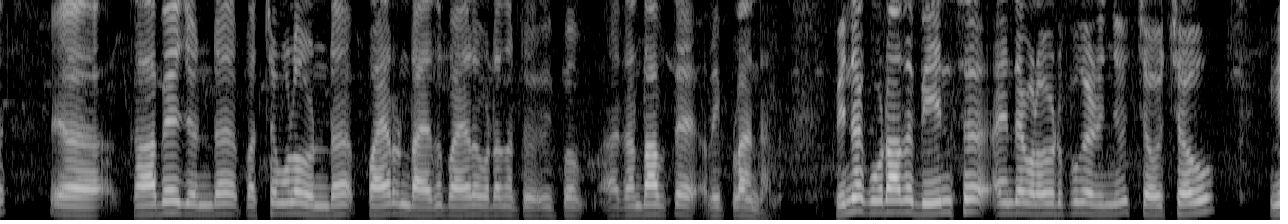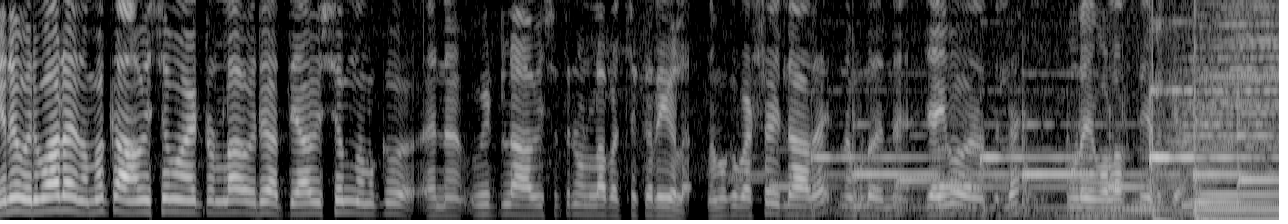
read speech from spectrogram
കാബേജ് ഉണ്ട് പച്ചമുളകുണ്ട് പയറുണ്ടായിരുന്നു. പയർ ഇവിടെ നട്ട് ഇപ്പം രണ്ടാമത്തെ റീപ്ലാന്റ് ആണ്. പിന്നെ കൂടാതെ ബീൻസ് അതിന്റെ വിളവെടുപ്പ് കഴിഞ്ഞു. ചൗച്ചവും ഇങ്ങനെ ഒരുപാട് നമുക്ക് ആവശ്യമായിട്ടുള്ള ഒരു അത്യാവശ്യം നമുക്ക് പിന്നെ വീട്ടിലെ ആവശ്യത്തിനുള്ള പച്ചക്കറികൾ നമുക്ക് വിഷമില്ലാതെ നമ്മൾ തന്നെ ജൈവതലത്തിൽ നമ്മൾ വളർത്തിയെടുക്കുകയാണ്.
